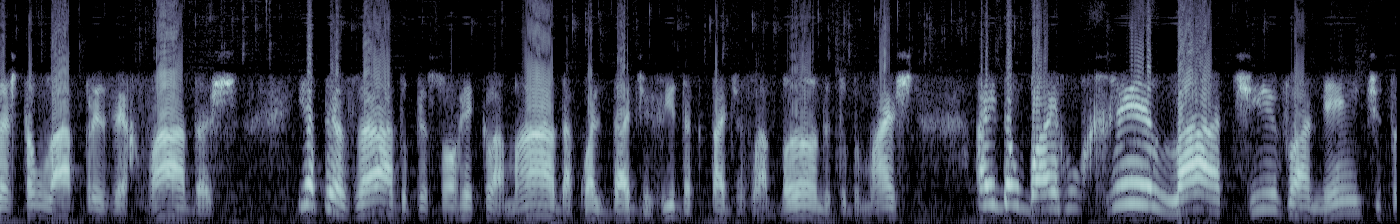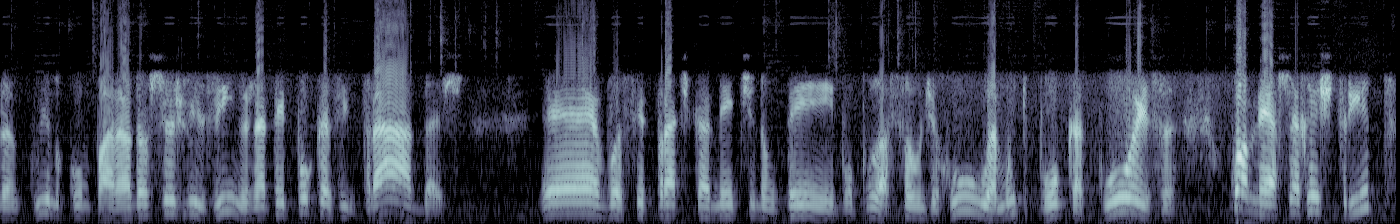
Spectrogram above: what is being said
já estão lá preservadas. E apesar do pessoal reclamar da qualidade de vida que está desabando e tudo mais, ainda é um bairro relativamente tranquilo comparado aos seus vizinhos, né? Tem poucas entradas, é, você praticamente não tem população de rua, é muito pouca coisa, o comércio é restrito,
